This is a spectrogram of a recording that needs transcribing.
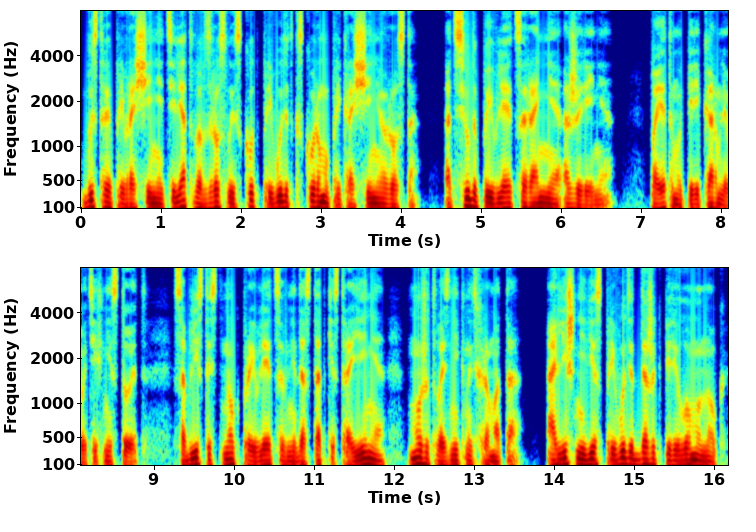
быстрое превращение телят во взрослый скот приводит к скорому прекращению роста. Отсюда появляется раннее ожирение. Поэтому перекармливать их не стоит. Саблистость ног проявляется в недостатке строения, может возникнуть хромота. А лишний вес приводит даже к перелому ног,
